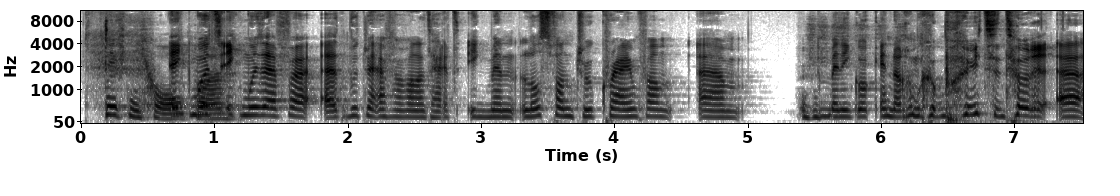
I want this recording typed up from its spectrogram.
Het heeft niet geholpen. Ik moet, ik moet even, het moet me even van het hart. Ik ben los van true crime van. ehm, ben ik ook enorm geboeid door eh,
